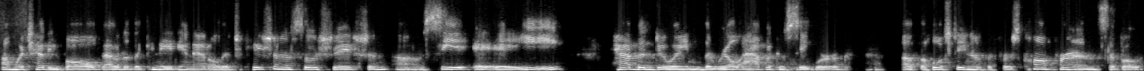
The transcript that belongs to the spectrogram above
um, which had evolved out of the Canadian Adult Education Association, um, CAAE, have been doing the real advocacy work of the hosting of the first conference about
